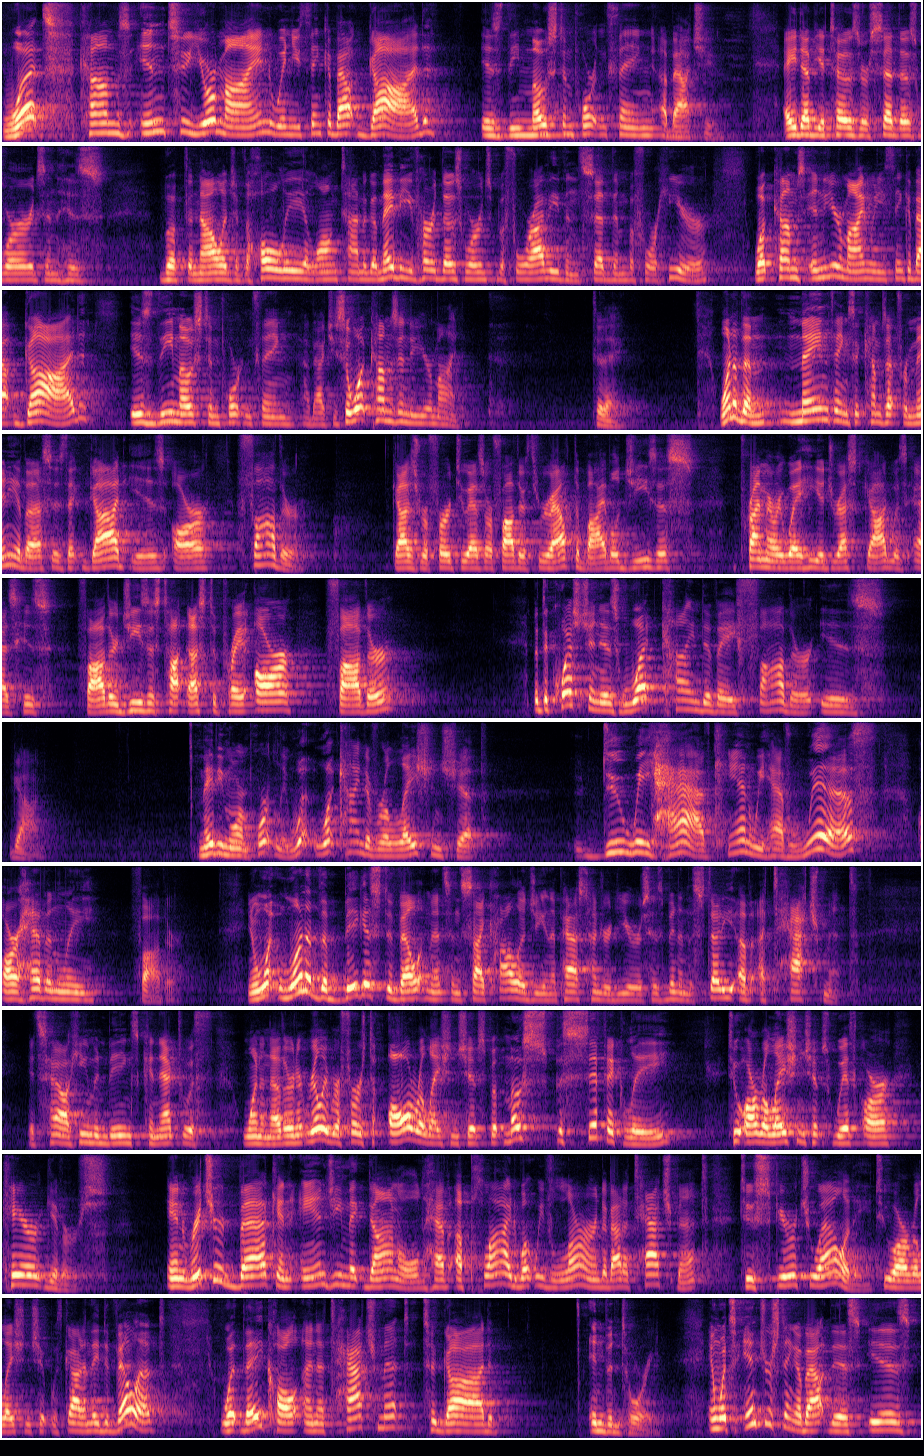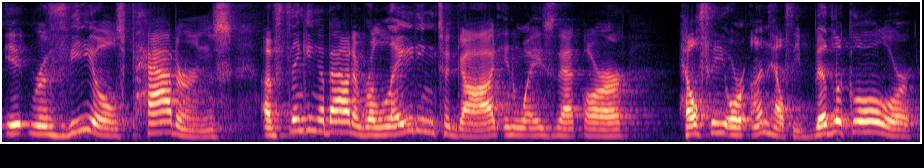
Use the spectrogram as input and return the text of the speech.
What comes into your mind when you think about God is the most important thing about you. A.W. Tozer said those words in his book, The Knowledge of the Holy, a long time ago. Maybe you've heard those words before. I've even said them before here. What comes into your mind when you think about God is the most important thing about you. So, what comes into your mind today? One of the main things that comes up for many of us is that God is our Father. God is referred to as our Father throughout the Bible. Jesus, the primary way he addressed God was as his Father. Jesus taught us to pray, Our Father. But the question is, what kind of a Father is God? Maybe more importantly, what, what kind of relationship do we have, can we have with our Heavenly Father? You know, one of the biggest developments in psychology in the past hundred years has been in the study of attachment. It's how human beings connect with one another, and it really refers to all relationships, but most specifically to our relationships with our caregivers. And Richard Beck and Angie McDonald have applied what we've learned about attachment to spirituality, to our relationship with God. And they developed what they call an attachment to God inventory. And what's interesting about this is it reveals patterns of thinking about and relating to God in ways that are healthy or unhealthy, biblical or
